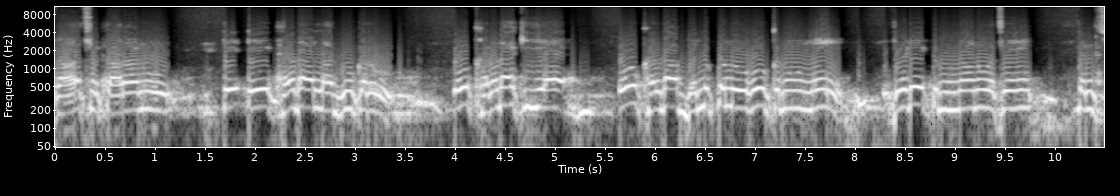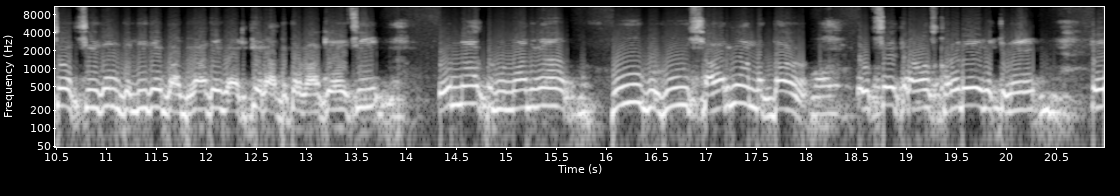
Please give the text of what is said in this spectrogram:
ਰਾਜ ਸਰਕਾਰਾਂ ਨੂੰ ਕਿ ਇਹ ਖਰੜਾ ਲਾਗੂ ਕਰੋ। ਉਹ ਖਰੜਾ ਕੀ ਹੈ? ਉਹ ਖਰੜਾ ਬਿਲਕੁਲ ਉਹ ਕਾਨੂੰਨ ਨੇ ਜਿਹੜੇ ਕਾਨੂੰਨਾਂ ਨੂੰ ਅਸੀਂ 380 ਦਿਨ ਦਿੱਲੀ ਦੇ ਬਾਰਡਰਾਂ ਤੇ ਬੈਠ ਕੇ ਰੱਦ ਕਰਵਾ ਕੇ ਆਏ ਸੀ। ਉਹਨਾਂ ਕਾਨੂੰਨਾਂ ਦੀਆਂ ਹੂ ਬਹੂ ਸਾਰੀਆਂ ਮੱਦਾਂ ਉਸੇ ਤਰ੍ਹਾਂ ਉਸ ਖਰੜੇ ਵਿੱਚ ਨੇ ਕਿ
